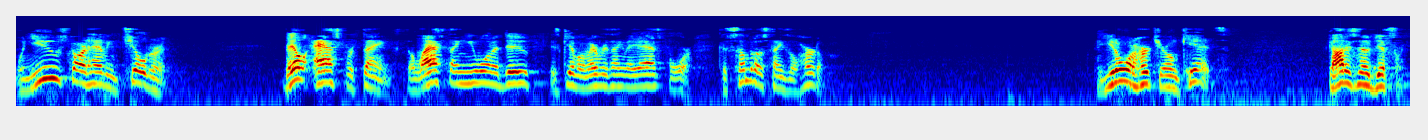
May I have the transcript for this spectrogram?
When you start having children, they'll ask for things. The last thing you want to do is give them everything they ask for because some of those things will hurt them. You don't want to hurt your own kids. God is no different.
